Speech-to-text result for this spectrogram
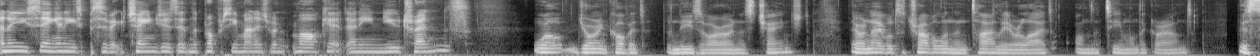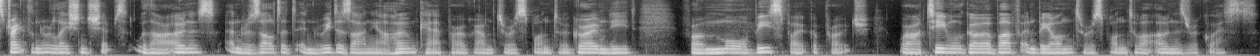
And are you seeing any specific changes in the property management market? Any new trends? Well, during COVID, the needs of our owners changed. They were unable to travel and entirely relied on the team on the ground. This strengthened relationships with our owners and resulted in redesigning our home care program to respond to a growing need for a more bespoke approach, where our team will go above and beyond to respond to our owners' requests.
